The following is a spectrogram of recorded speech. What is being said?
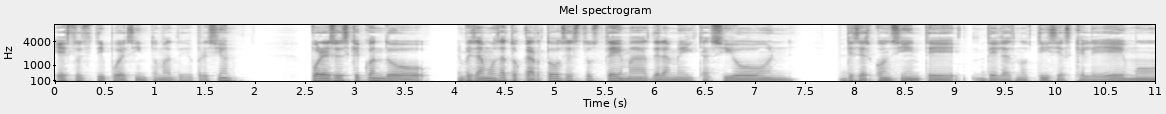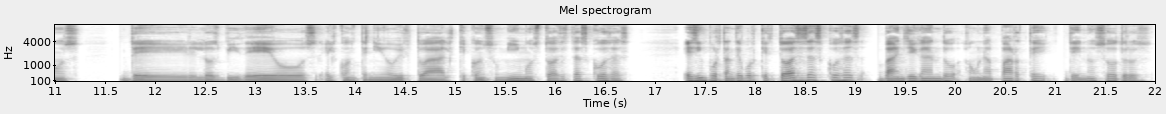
estos tipos de síntomas de depresión. Por eso es que cuando empezamos a tocar todos estos temas de la meditación, de ser consciente de las noticias que leemos, de los videos, el contenido virtual que consumimos, todas estas cosas, es importante porque todas esas cosas van llegando a una parte de nosotros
